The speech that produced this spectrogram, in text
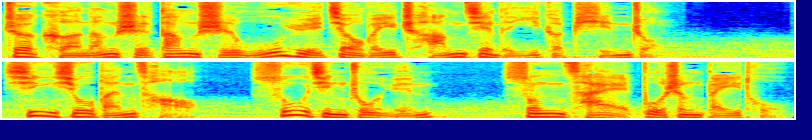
这可能是当时吴越较为常见的一个品种。新修本草，苏敬注云。松菜不生北土，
